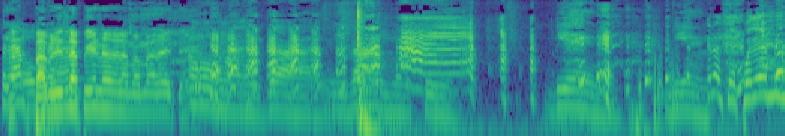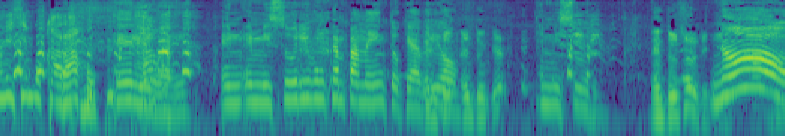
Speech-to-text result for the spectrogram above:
Plan pa- Para abrir la pierna de la mamá de este. Oh my God. Y vamos, sí. Bien, bien. Mira, se puede el mismísimo carajo. Anyway, en, en Missouri hubo un campamento que ¿En abrió. tu, en tu qué? En Missouri. En tu sur. ¡No!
